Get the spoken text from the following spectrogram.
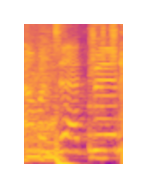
I'm addicted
